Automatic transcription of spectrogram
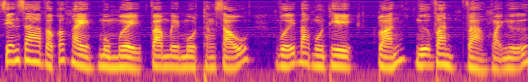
diễn ra vào các ngày mùng 10 và 11 tháng 6 với 3 môn thi toán, ngữ văn và ngoại ngữ.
